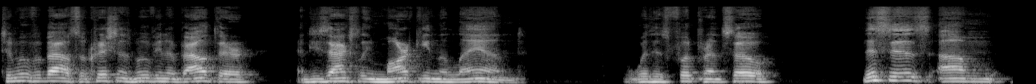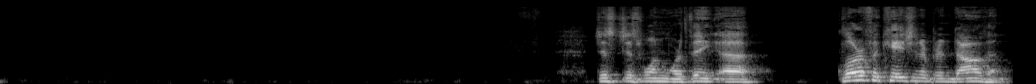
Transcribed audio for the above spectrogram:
to move about. So Krishna is moving about there, and he's actually marking the land with his footprint. So this is um, just just one more thing. Uh, glorification of Vrindavan.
